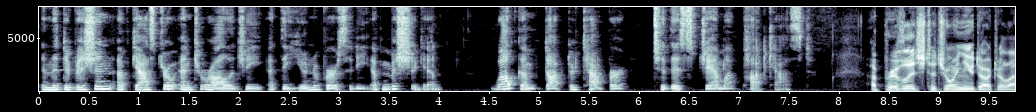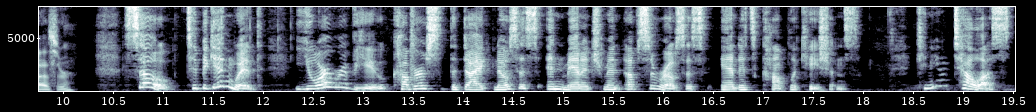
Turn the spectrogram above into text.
in the Division of Gastroenterology at the University of Michigan. Welcome, Dr. Tapper, to this JAMA podcast. A privilege to join you, Dr. Lasser. So, to begin with, your review covers the diagnosis and management of cirrhosis and its complications. Can you tell us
